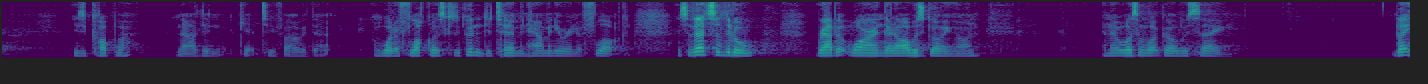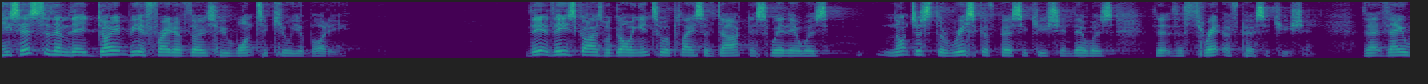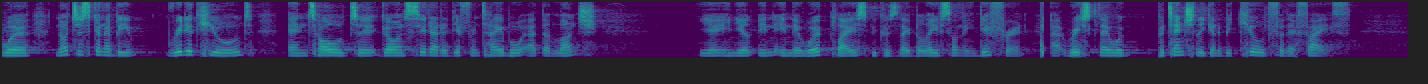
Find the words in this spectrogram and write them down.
is a copper, no, I didn't get too far with that. And what a flock was, because I couldn't determine how many were in a flock. And so that's a little rabbit warren that I was going on. And that wasn't what God was saying. But he says to them that don't be afraid of those who want to kill your body. these guys were going into a place of darkness where there was not just the risk of persecution, there was the, the threat of persecution. That they were not just going to be ridiculed and told to go and sit at a different table at the lunch in, your, in, in their workplace because they believe something different. At risk, they were potentially going to be killed for their faith.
